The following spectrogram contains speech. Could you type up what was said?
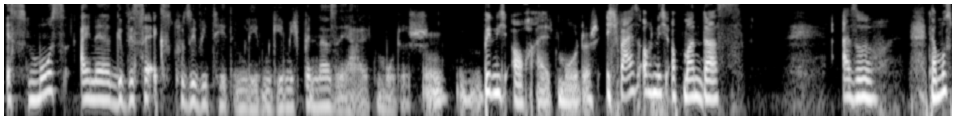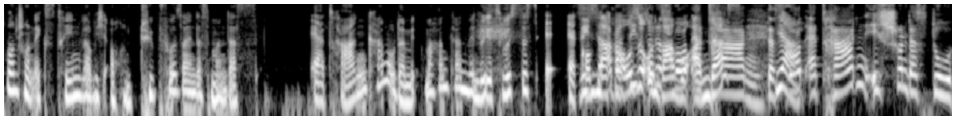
Es muss eine gewisse Exklusivität im Leben geben. Ich bin da sehr altmodisch. bin ich auch altmodisch. Ich weiß auch nicht, ob man das, also da muss man schon extrem, glaube ich, auch ein Typ für sein, dass man das ertragen kann oder mitmachen kann. Wenn du jetzt wüsstest, er, er kommt nach Hause und das war Wort woanders. Ertragen. Das ja. Wort ertragen ist schon, dass du,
